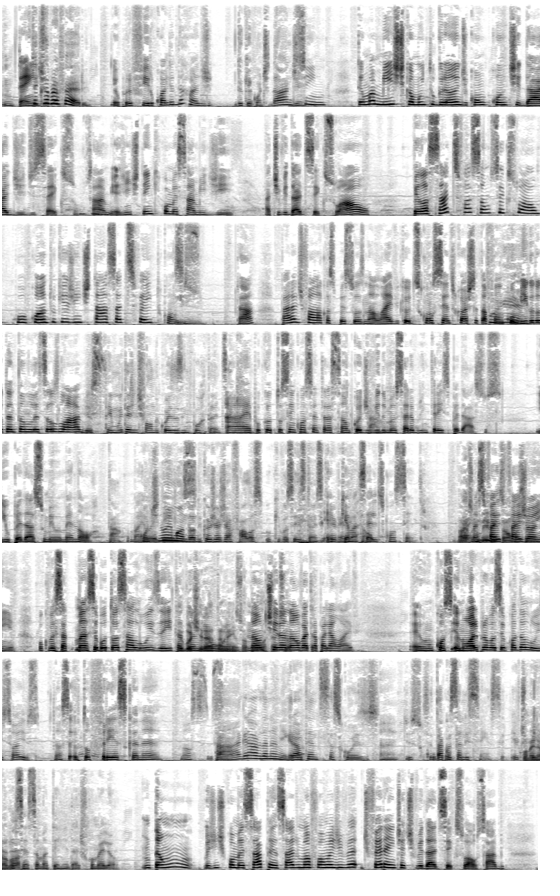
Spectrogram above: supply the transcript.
O Entende? que, que você prefere? Eu prefiro qualidade. Do que quantidade? Sim. Tem uma mística muito grande com quantidade de sexo, sabe? A gente tem que começar a medir atividade sexual pela satisfação sexual, por quanto que a gente está satisfeito com Sim. isso, tá? Para de falar com as pessoas na live que eu desconcentro, que eu acho que você tá Por falando quê? comigo, eu tô tentando ler seus lábios. Tem muita gente falando coisas importantes Ah, aqui. é porque eu tô sem concentração, porque eu divido meu cérebro em três pedaços. E o pedaço meu é menor. Tá. O maior é Continue deles. mandando que eu já já falo o que vocês estão É escrevendo. porque a então. Marcele desconcentra. Vai. Mas comigo, faz, então, faz joinha. Vou conversar. Mas você botou essa luz aí, tá Eu dando tirar no também, olho. pra não, tira não, vai atrapalhar a live. É, Eu não, consigo, eu não olho pra você por causa da luz, só isso. Nossa, eu tô fresca, né? Nossa. Tá grávida, né, amiga? Grávida tem essas coisas. Ai, desculpa. Você tá com essa licença. Eu te Ficou melhor agora? Licença maternidade, ficou melhor. Então, a gente começar a pensar de uma forma diferente a atividade sexual, sabe?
